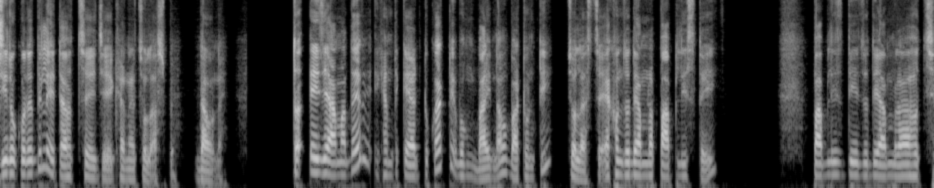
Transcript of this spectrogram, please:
জিরো করে দিলে এটা হচ্ছে এই যে এখানে চলে আসবে। ডাউনে তো এই যে আমাদের, এখান থেকে অ্যাড টু কার্ট এবং বাই নাও বাটনটি চলে আসছে। এখন যদি আমরা পাবলিশ দেই পাবলিশ দিয়ে যদি আমরা হচ্ছে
